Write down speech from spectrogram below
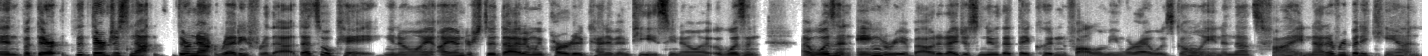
and but they're they're just not they're not ready for that. That's okay you know i i understood that and we parted kind of in peace you know it wasn't i wasn't angry about it. I just knew that they couldn't follow me where i was going and that's fine. Not everybody can.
